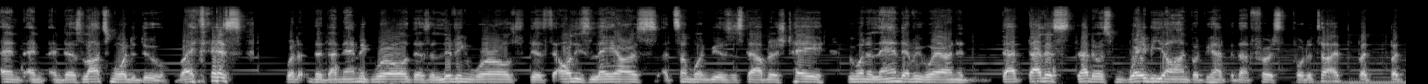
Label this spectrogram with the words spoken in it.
and and and there's lots more to do, right? There's what the dynamic world. There's a living world. There's all these layers. At some point, we was established, hey, we want to land everywhere, and it, that that is that was way beyond what we had with that first prototype. But but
